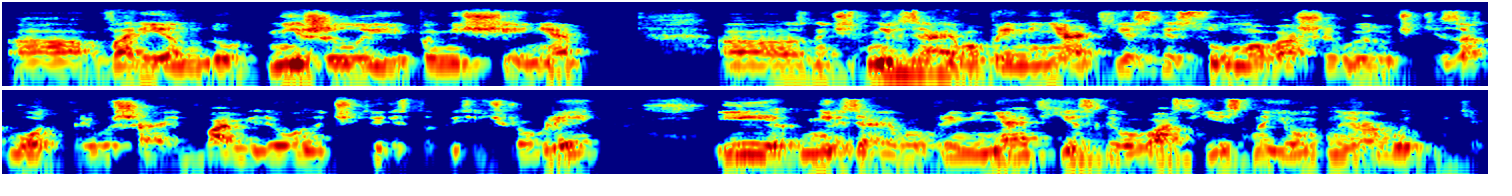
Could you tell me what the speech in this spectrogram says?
а, в аренду нежилые помещения. Значит, нельзя его применять, если сумма вашей выручки за год превышает 2 миллиона 400 тысяч рублей и нельзя его применять, если у вас есть наемные работники.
